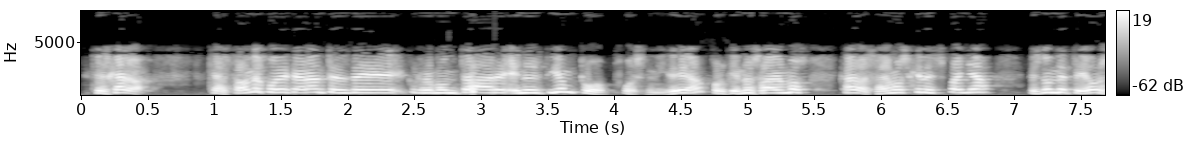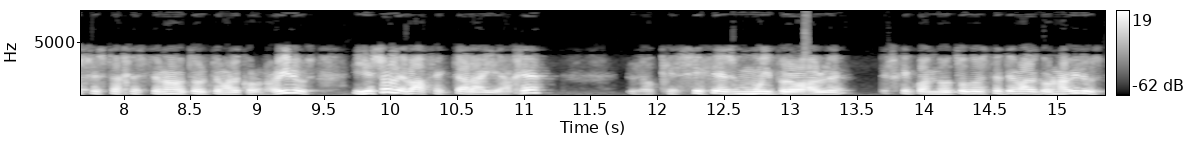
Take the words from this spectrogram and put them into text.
Entonces, claro, ¿que hasta dónde puede caer antes de remontar en el tiempo? Pues ni idea, porque no sabemos, claro, sabemos que en España es donde peor se está gestionando todo el tema del coronavirus, y eso le va a afectar a IAG. Lo que sí que es muy probable es que cuando todo este tema del coronavirus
